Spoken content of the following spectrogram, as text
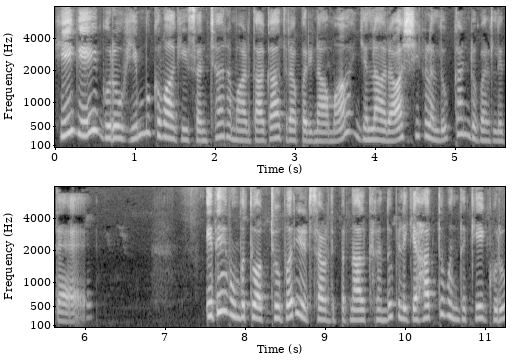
ಹೀಗೆ ಗುರು ಹಿಮ್ಮುಖವಾಗಿ ಸಂಚಾರ ಮಾಡಿದಾಗ ಅದರ ಪರಿಣಾಮ ಎಲ್ಲ ರಾಶಿಗಳಲ್ಲೂ ಕಂಡುಬರಲಿದೆ. ಇದೇ ಒಂಬತ್ತು ಅಕ್ಟೋಬರ್ ಎರಡು ಸಾವಿರದ ಇಪ್ಪತ್ನಾಲ್ಕರಂದು ಬೆಳಿಗ್ಗೆ ಹತ್ತು ಒಂದಕ್ಕೆ ಗುರು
